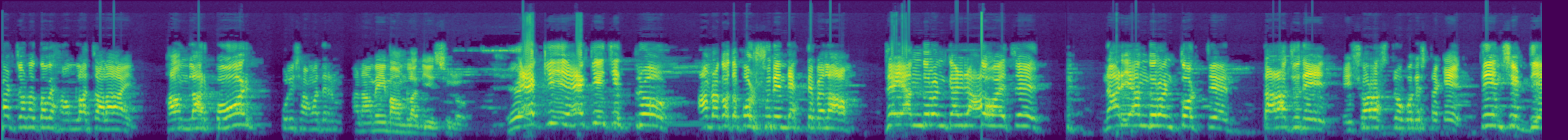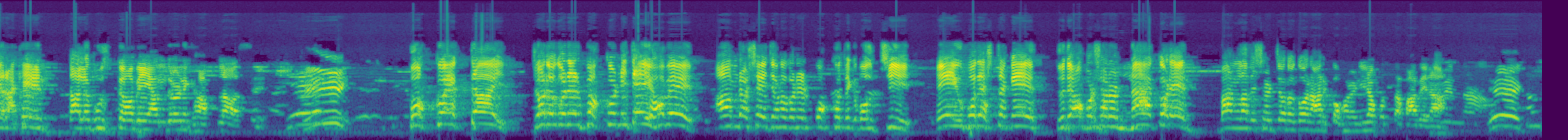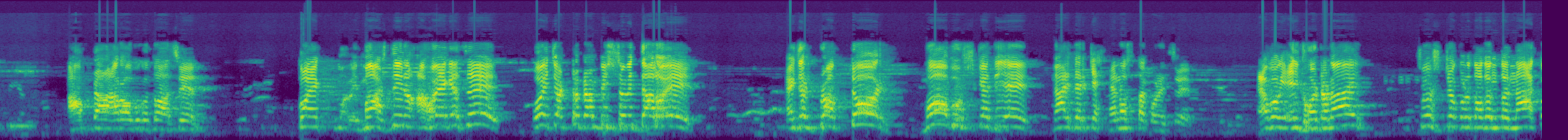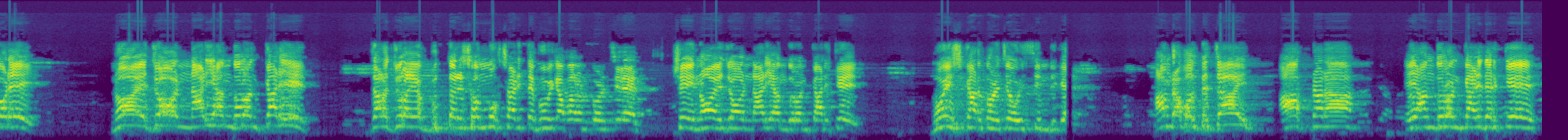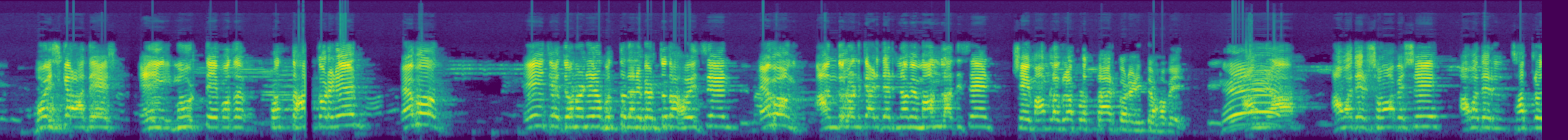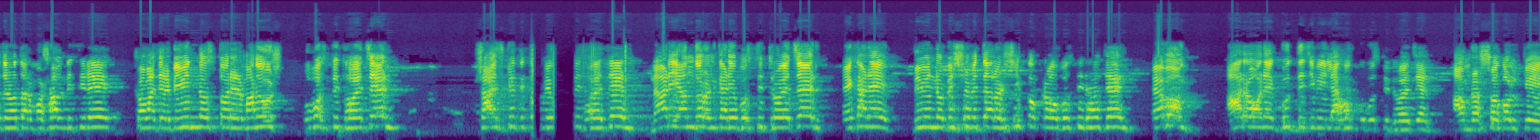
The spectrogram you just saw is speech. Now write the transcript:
জনকভাবে হামলা চালায়। হামলার পর পুলিশ আমাদের নামেই মামলা দিয়েছিল। একই একই চিত্র আমরা গত পরশুদিন দেখতে পেলাম। যে আন্দোলনকারীরা আহত হয়েছে নারী আন্দোলন করছেন তারা যদি এই স্বরাষ্ট্র উপদেশটাকে তিন সিট দিয়ে রাখেন তাহলে বুঝতে হবে এই আন্দোলনে ঘাপলা আছে। পক্ষ একটাই জনগণের পক্ষ নিতেই হবে। আমরা সেই জনগণের পক্ষ থেকে বলছি এই উপদেশটাকে যদি অপসারণ না করেন বাংলাদেশের জনগণ আর কখনো নিরাপত্তা পাবে না। আপনারা আরও অবগত আছেন। কয়েক মাস দিন হয়ে গেছে ওই চট্টগ্রাম বিশ্ববিদ্যালয়ে একজন প্রক্টর মহাবুসকে দিয়ে নারীদেরকে হেনস্থা করেছে। এবং এই ঘটনায় সুষ্ঠু কোনো তদন্ত না করে নয় জন নারী আন্দোলনকারী যারা জুলাই অভ্যুত্থানের সম্মুখ সারিতে ভূমিকা পালন করেছিলেন সেই নয় জন নারী আন্দোলনকারীকে বহিষ্কার করেছে ওই সিন্ডিকেট। আমরা বলতে চাই আপনারা এই আন্দোলনকারীদেরকে বহিষ্কার আদেশ এই মুহূর্তে প্রত্যাহার করে নেন এবং এই যে জননিরাপত্তা দানে ব্যর্থতা হয়েছেন এবং আন্দোলনকারীদের নামে মামলা দিচ্ছেন সেই মামলাগুলো প্রত্যাহার করে নিতে হবে। আমরা আমাদের সমাবেশে আমাদের ছাত্র জনতার মশাল মিছিলে সমাজের বিভিন্ন স্তরের মানুষ উপস্থিত হয়েছেন। সাংস্কৃতিক উপস্থিত হয়েছেন, নারী আন্দোলনকারী উপস্থিত রয়েছেন, এখানে বিভিন্ন বিশ্ববিদ্যালয়ের শিক্ষকরা উপস্থিত হয়েছেন এবং আরও অনেক বুদ্ধিজীবী লেখক উপস্থিত হয়েছেন। আমরা সকলকে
